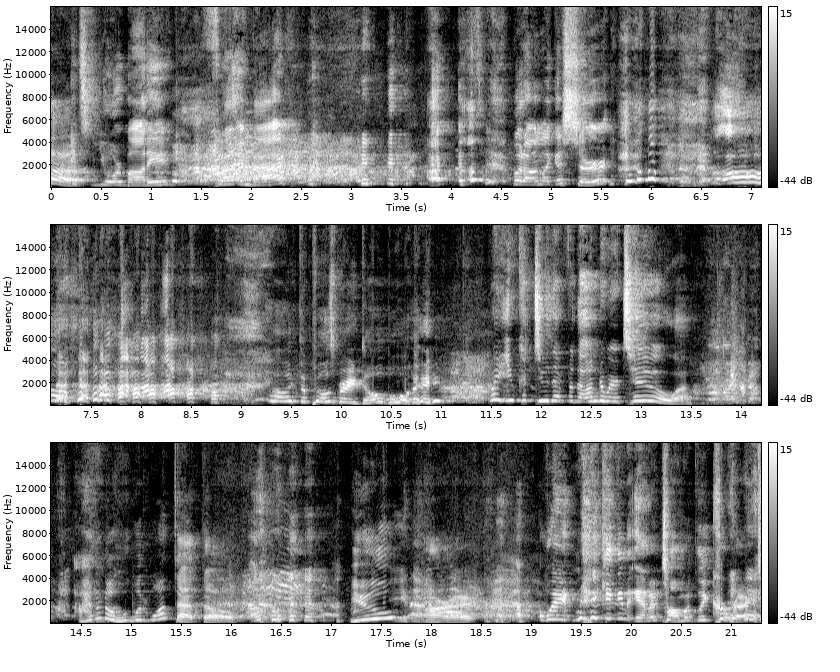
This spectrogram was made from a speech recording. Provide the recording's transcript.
Yeah. It's your body, front and back. Put on like a shirt. oh, I like the Pillsbury Doughboy. Wait, you could do that for the underwear too. I don't know who would want that though. You? Yeah. All right. Wait, making an anatomically correct.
